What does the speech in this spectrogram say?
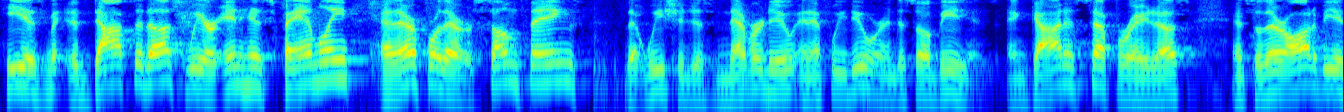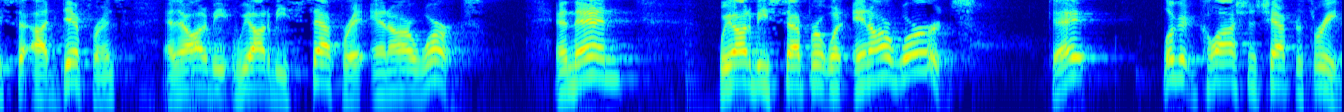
He has adopted us. We are in His family. And therefore, there are some things that we should just never do. And if we do, we're in disobedience. And God has separated us. And so there ought to be a, a difference. And there ought to be, we ought to be separate in our works. And then we ought to be separate in our words. Okay? Look at Colossians chapter 3.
